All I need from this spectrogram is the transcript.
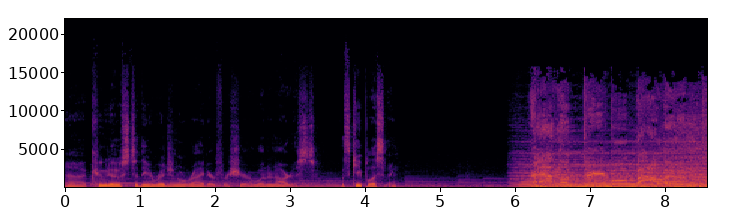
Uh, kudos to the original writer for sure. What an artist. Let's keep listening. And the people bowing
